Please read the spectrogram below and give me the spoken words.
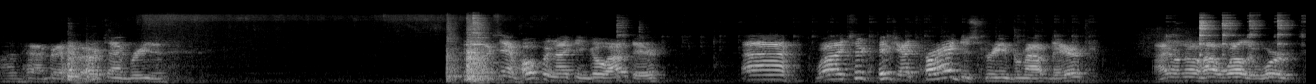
I'm, I have a hard time breathing. I'm hoping I can go out there. Uh, well, I took pictures. I tried to stream from out there. I don't know how well it worked.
